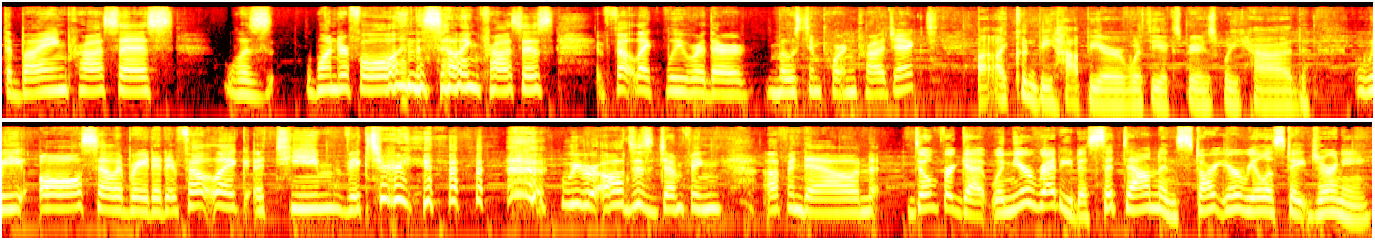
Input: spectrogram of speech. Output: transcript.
the buying process was wonderful in the selling process. It felt like we were their most important project. I, I couldn't be happier with the experience we had. we all celebrated. It felt like a team victory. We were all just jumping up and down. Don't forget, when you're ready to sit down and start your real estate journey,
